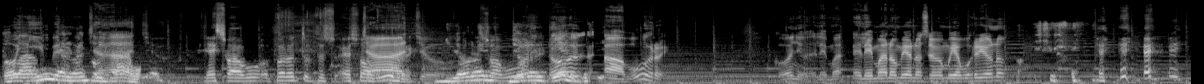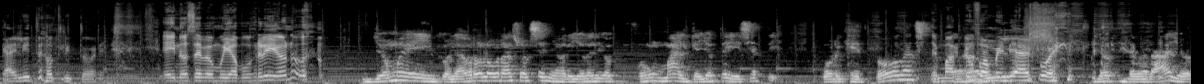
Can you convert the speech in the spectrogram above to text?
Todavía no he encontrado. Eso aburre, pero pues, eso aburre. Yo no, eso aburre. Yo no entiendo. aburre. Coño, el, el, hermano mío no se ve muy aburrido, ¿no? Kailito es otra historia. Ey, no se ve muy aburrido, ¿no? Yo me hinco, le abro los brazos al Señor y yo le digo, fue un mal que yo te hice a ti. Porque todas. Te un familiar fue. Yo, de verdad, yo,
